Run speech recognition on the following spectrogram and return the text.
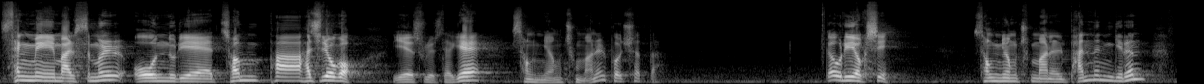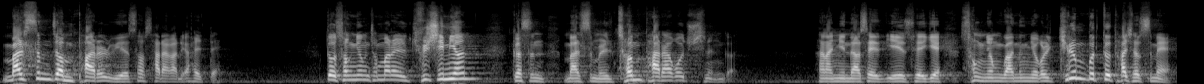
생명의 말씀을 온 누리에 전파하시려고 예수 그리스도에게 성령 충만을 부어주셨다. 그러니까 우리 역시 성령 충만을 받는 길은 말씀 전파를 위해서 살아가려 할 때, 또 성령 충만을 주시면 그것은 말씀을 전파라고 주시는 것. 하나님이 나세 예수에게 성령과 능력을 기름 붓듯 하셨음에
